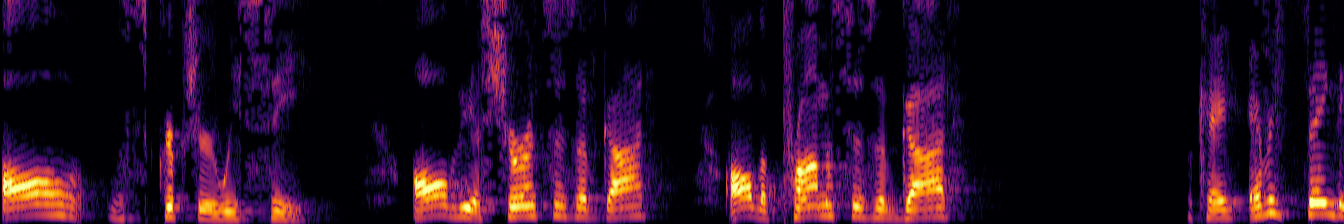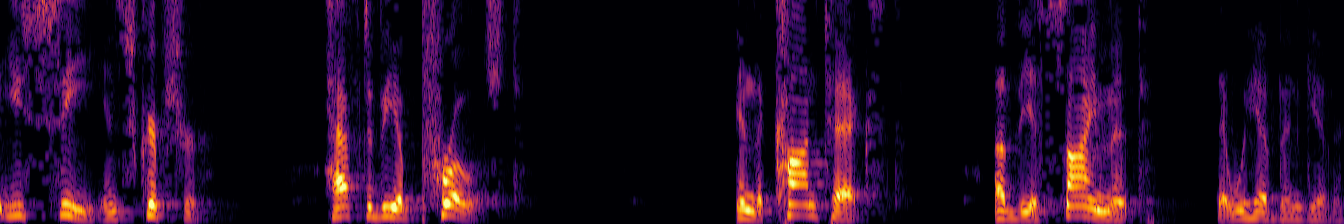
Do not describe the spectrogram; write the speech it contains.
all the scripture we see, all the assurances of God, all the promises of God. Okay, everything that you see in scripture have to be approached in the context of the assignment that we have been given.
